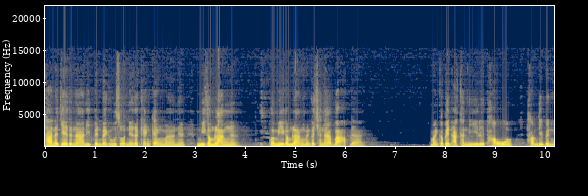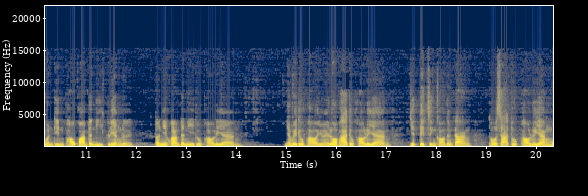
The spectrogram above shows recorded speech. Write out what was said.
ทานเจตนานี้เป็นไปกับกุศลเนี่ยถ้าแข็งแกร่งมาเนี่ยมีกำลังอะพอมีกำลังมันก็ชนะบาปได้ มันก็เป็นอัคคณีเลยเผาทำที่เป็นมวลทินเผาความตนีเกลี้ยงเลย ตอนนี้ความตนีถูกเผาหรือยัง ยังไม่ถูกเผาอยู่ไหมโลภะถูกเผาหรือยัง ยึดติดสิ่งของต่างๆ โทสะถูกเผาหรือยัง โม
